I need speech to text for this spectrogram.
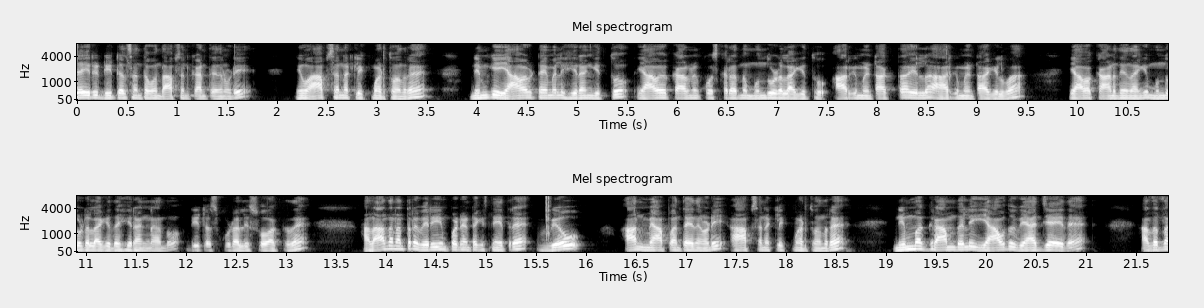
ಡೈರಿ ಡೀಟೇಲ್ಸ್ ಅಂತ ಒಂದು ಆಪ್ಷನ್ ಕಾಣ್ತಾ ಇದೆ ನೋಡಿ. ನೀವು ಆಪ್ಷನ್ನ ಕ್ಲಿಕ್ ಮಾಡ್ತು ಅಂದ್ರೆ ನಿಮಗೆ ಯಾವ ಟೈಮಲ್ಲಿ ಹಿರಂಗಿತ್ತು ಯಾವ ಯಾವ ಕಾರಣಕ್ಕೋಸ್ಕರ ಅದನ್ನ ಮುಂದೂಡಲಾಗಿತ್ತು ಆರ್ಗ್ಯುಮೆಂಟ್ ಆಗ್ತಾ ಇಲ್ಲ ಆರ್ಗ್ಯುಮೆಂಟ್ ಆಗಿಲ್ವಾ ಯಾವ ಕಾರಣದಿಂದಾಗಿ ಮುಂದೂಡಲಾಗಿದೆ ಹಿರಂಗ್ನ ಅದು ಡೀಟೇಲ್ಸ್ ಕೂಡ ಅಲ್ಲಿ ಶೋ ಆಗ್ತದೆ. ಅದಾದ ನಂತರ ವೆರಿ ಇಂಪಾರ್ಟೆಂಟ್ ಆಗಿ ಸ್ನೇಹಿತರೆ ವ್ಯವ್ ಆನ್ ಮ್ಯಾಪ್ ಅಂತ ಇದೆ ನೋಡಿ. ಆಪ್ಸನ್ನು ಕ್ಲಿಕ್ ಮಾಡ್ತು ಅಂದರೆ ನಿಮ್ಮ ಗ್ರಾಮದಲ್ಲಿ ಯಾವುದು ವ್ಯಾಜ್ಯ ಇದೆ ಅದರ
